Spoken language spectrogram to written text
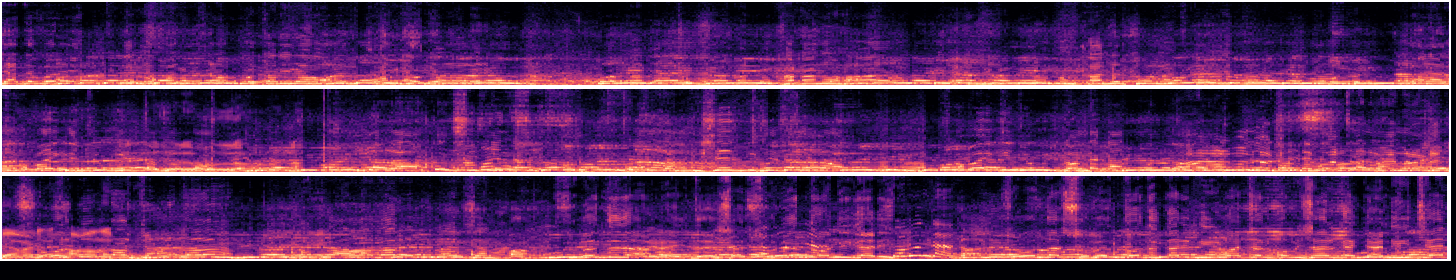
যাতে করে খাটানো হয়। বিভিন্ন রকম কাজের সবাইকে হয় একটা আলাদা রেগুলেশন পান শুভেন্দু অধিকারী শুভেন্দু অধিকারী নির্বাচন কমিশনকে জানিয়েছেন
